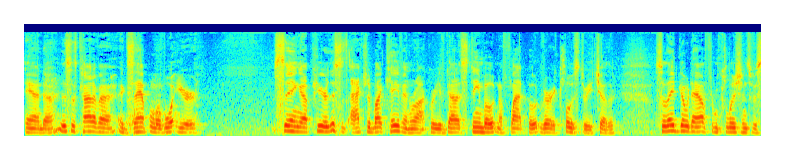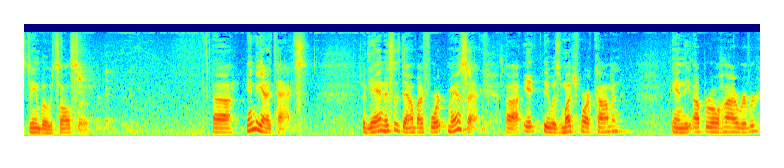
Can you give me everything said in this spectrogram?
And uh, this is kind of an example of what you're seeing up here, this is actually by cave-in rock, where you've got a steamboat and a flatboat very close to each other. So they'd go down from collisions with steamboats also. Uh, Indian attacks. Again, this is down by Fort Massac. Uh, it, it was much more common in the upper Ohio River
